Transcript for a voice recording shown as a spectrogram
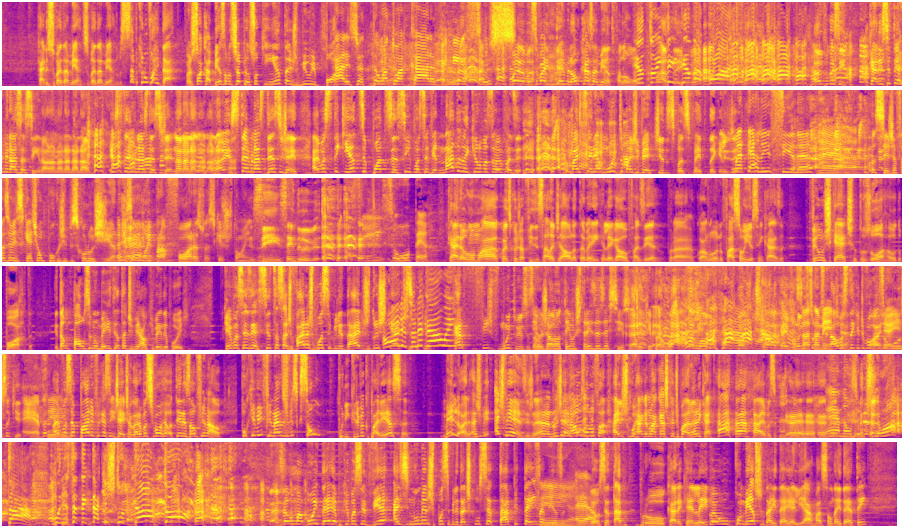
Cara, isso vai dar merda, isso vai dar merda. Você sabe que não vai dar, mas na sua cabeça você já pensou 500 mil hipóteses. Cara, isso é tão a tua cara, Vinícius. Exemplo, você vai terminar o casamento, falar um Eu tô fato aí entendendo não- agora. Aí eu fico assim, cara, e se terminasse assim? Não, não, não, não, não, não. E se terminasse desse jeito? Não, não, não, não, não, não. E se terminasse desse jeito? Aí você tem 500 hipóteses assim, que você vê nada daquilo você vai fazer. Mas seria muito mais divertido se fosse feito daquele Um jeito. eterno em si, né? Ou seja, fazer um sketch é um pouco de psicologia, né? Você põe pra fora as suas questões. Né? Sim, sem dúvida. Sim, super. Cara, uma coisa que eu já fiz em sala de aula também, que é legal fazer pra, com aluno, façam isso em casa. Vê um sketch do Zorra ou do Porta e dá um pause no meio e tenta adivinhar o que vem depois. Porque aí você exercita essas várias possibilidades do sketch. Olha, isso é do que- legal, hein? Cara, fiz muito isso em sala Eu já anotei uns três exercícios aqui pra rodar. Tá bom. Mas a gente troca aí. Falando isso no Exatamente, final, é. você tem que divulgar Olha seu aí. curso aqui. É verdade. Aí você para e fica assim, gente, agora vocês vão roteirizar o final. Porque vem finais, às vezes, que são, por incrível que pareça, melhores. Às, ve- às vezes, né? No geral, os alunos falam. Aí ele escorrega numa casca de banana e cai. aí você fica. É, não, seu idiota! Por isso você tem que estar aqui estudando! Mas é uma boa ideia, porque você vê as inúmeras possibilidades que um setup tem na Sim, mesa. é. É. O setup pro cara que é leigo é o começo da ideia ali, a armação da ideia tem.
